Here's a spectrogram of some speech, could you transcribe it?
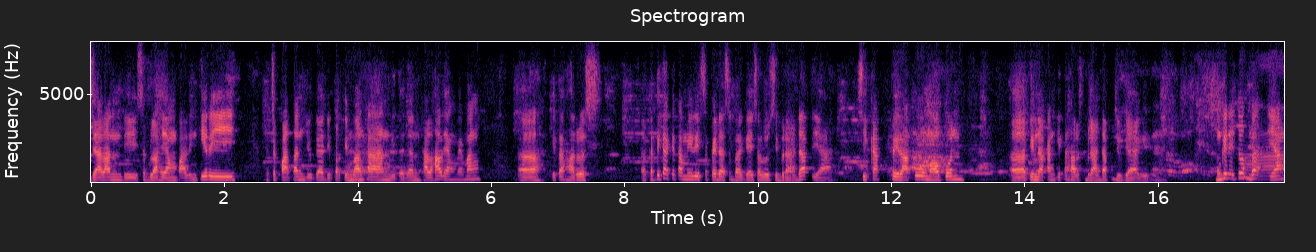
jalan di sebelah yang paling kiri, kecepatan juga dipertimbangkan gitu dan hal-hal yang memang uh, kita harus uh, ketika kita milih sepeda sebagai solusi beradab ya sikap perilaku maupun uh, tindakan kita harus beradab juga gitu. Mungkin itu Mbak wow. yang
